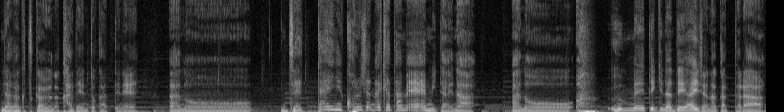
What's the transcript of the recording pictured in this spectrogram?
長く使うような家電とかってね、あのー、絶対にこれじゃなきゃダメみたいな、あのー、運命的な出会いじゃなかったら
